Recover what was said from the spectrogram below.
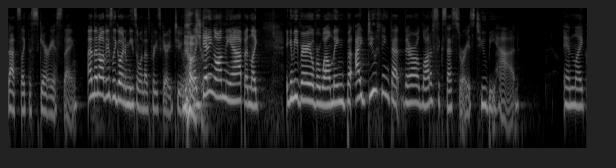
that's like the scariest thing. And then obviously going to meet someone that's pretty scary too. Yeah, like getting on the app and like it can be very overwhelming, but I do think that there are a lot of success stories to be had. And like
